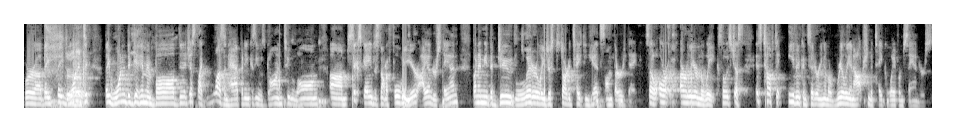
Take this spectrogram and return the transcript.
where uh, they they wanted to they wanted to get him involved, and it just like wasn't happening because he was gone too long. Um, six games is not a full year, I understand, but I mean the dude literally just started taking hits on Thursday. So or earlier in the week. So it's just it's tough to even considering him a really an option to take away from Sanders.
